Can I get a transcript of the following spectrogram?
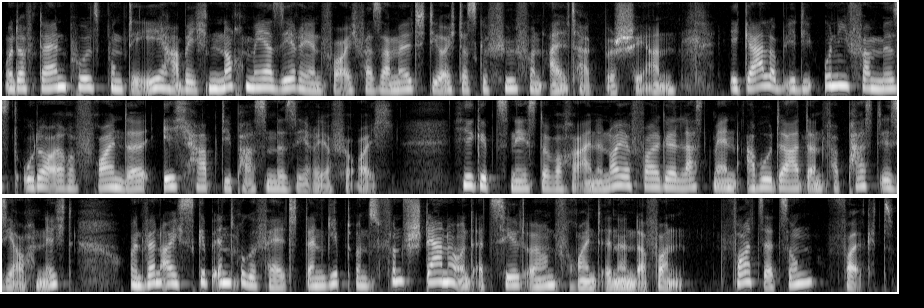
Und auf deinpuls.de habe ich noch mehr Serien für euch versammelt, die euch das Gefühl von Alltag bescheren. Egal, ob ihr die Uni vermisst oder eure Freunde, ich habe die passende Serie für euch. Hier gibt es nächste Woche eine neue Folge. Lasst mir ein Abo da, dann verpasst ihr sie auch nicht. Und wenn euch Skip Intro gefällt, dann gebt uns fünf Sterne und erzählt euren FreundInnen davon. Fortsetzung folgt.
